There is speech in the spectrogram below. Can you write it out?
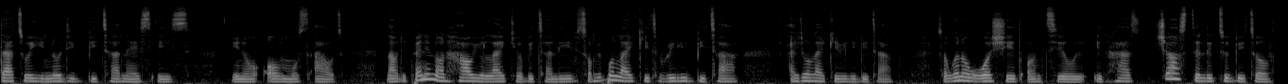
That way, you know the bitterness is, you know, almost out. Now, depending on how you like your bitter leaf, some people like it really bitter. I don't like it really bitter. So I'm going to wash it until it has just a little bit of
